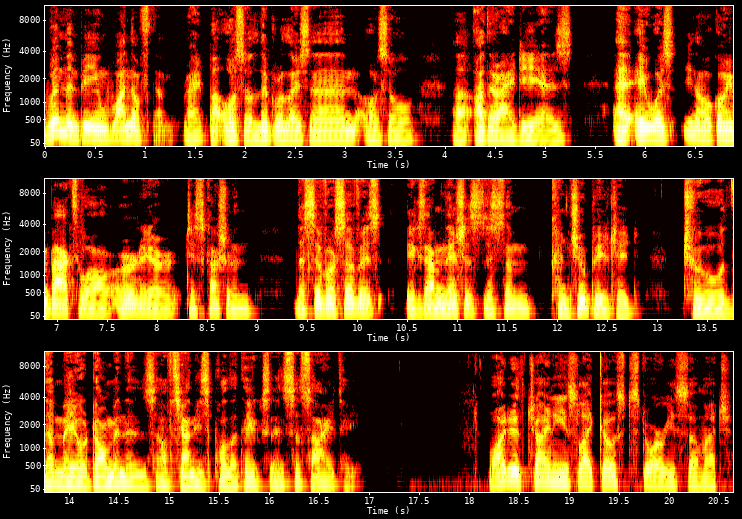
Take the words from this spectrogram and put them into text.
women being one of them, right? But also liberalism, also uh, other ideas. And it was, you know, going back to our earlier discussion, the civil service examination system contributed to the male dominance of Chinese politics and society. Why do the Chinese like ghost stories so much?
